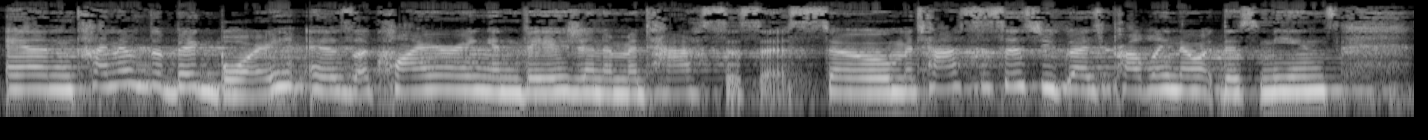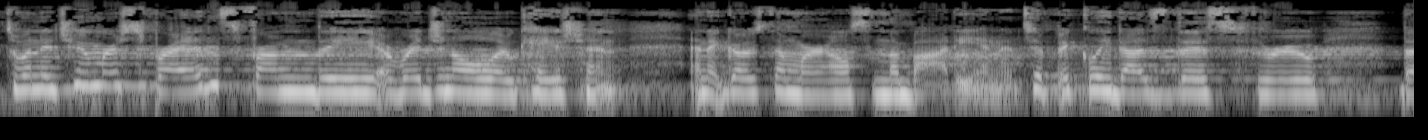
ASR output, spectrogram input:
And kind of the big boy is acquiring invasion and metastasis. So metastasis, you guys probably know what this means. It's when a tumor spreads from the original location and it goes somewhere else in the body. And it typically does this through the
